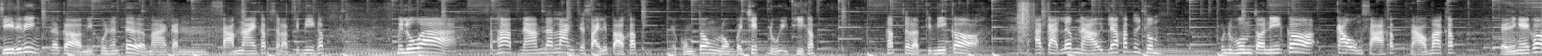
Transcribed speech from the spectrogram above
จีดิวิ่งแล้วก็มีคุณฮันเตอร์มากัน 3 นายครับสำหรับทริปนี้ครับ ไม่รู้ว่าสภาพน้ำด้านล่างจะใสหรือเปล่าครับเดี๋ยวคงต้องลงไปเช็คดูอีกทีครับ ครับสำหรับทริปนี้ก็อากาศเริ่มหนาวอีกแล้วครับท่านชม อุณหภูมิตอนนี้ก็ 9 องศาครับหนาวมากครับ แต่ยังไงก็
